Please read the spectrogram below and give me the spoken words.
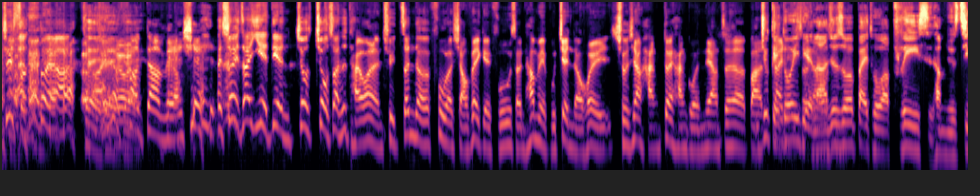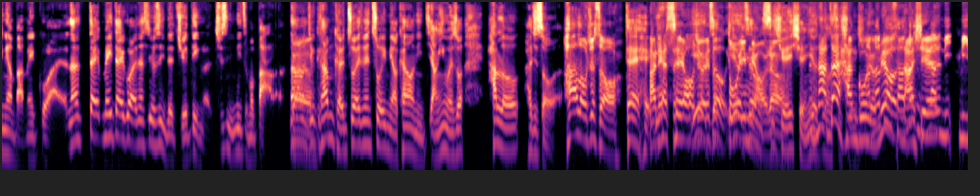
去什对啊，对对对。fucked up man shit。哎、所以在夜店，就就算是台湾人去，真的付了小费给服务生，他们也不见得会就像韩对韩国人那样，真的把你就给多一点啦、啦，就是说拜托啊，please，他们就是尽量把妹过来。那带妹带过来，那是就是你的决定了，就是你怎么把了。那他们就他们可能坐在那边坐一秒，看到你讲英文说 hello，他就走了。Hello 就走，对，啊你还是有也有就多一秒这样 situation，也有那在韩国有没有哪些你你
